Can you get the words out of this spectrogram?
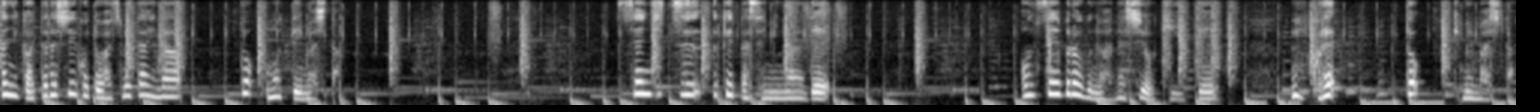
何か新しいことを始めたいなと思っていました。先日受けたセミナーで音声ブログの話を聞いてうんこれと決めました。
